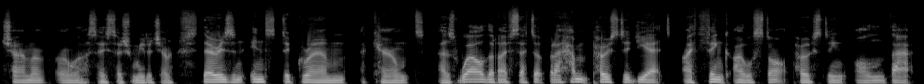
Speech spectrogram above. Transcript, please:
channel. Oh, I say social media channel. There is an Instagram account as well that I've set up, but I haven't posted yet. I think I will start posting on that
